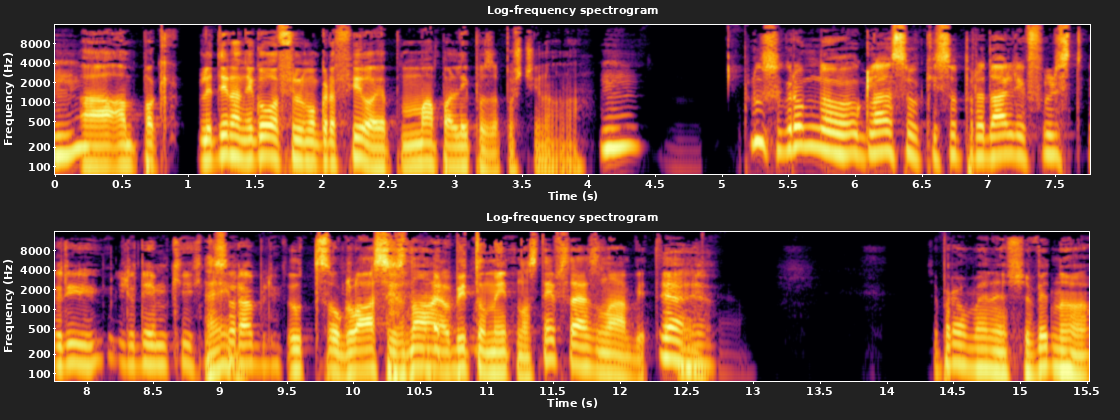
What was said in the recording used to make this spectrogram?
Mm. Uh, ampak glede na njegovo filmografijo, je pa ima pa lepo zapuščino. No. Mm. Plus ogromno glasov, ki so prodali ful stvari ljudem, ki jih niso Ej. rabili. Tudi oglasi znajo biti umetnost, ne vse zna biti. Ja, ja. Čeprav mene še vedno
